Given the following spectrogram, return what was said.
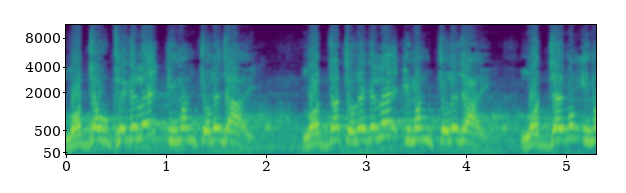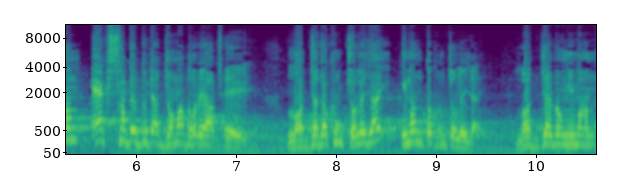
লজ্জা উঠে গেলে ইমান চলে যায়। লজ্জা চলে গেলে ইমান চলে যায়। লজ্জা এবং ইমান একসাথে দুটা জমা ধরে আছে। লজ্জা যখন চলে যায় ইমান তখন চলে যায়। লজ্জা এবং ইমান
